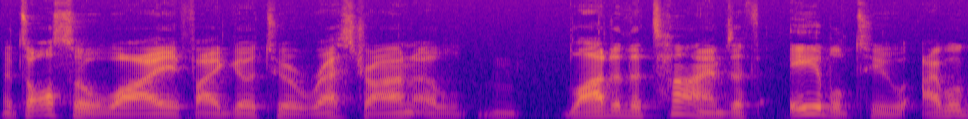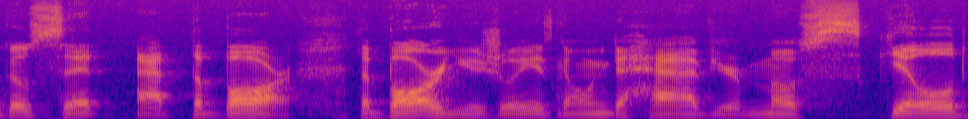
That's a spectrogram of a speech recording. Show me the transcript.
That's also why, if I go to a restaurant, a lot of the times, if able to, I will go sit at the bar. The bar usually is going to have your most skilled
